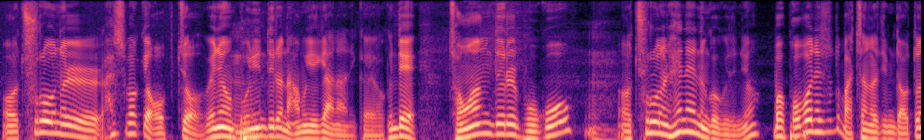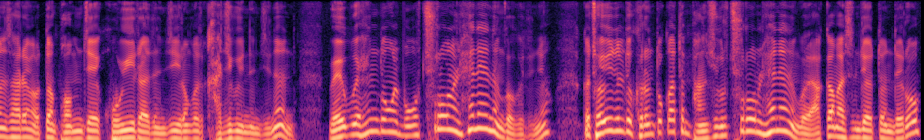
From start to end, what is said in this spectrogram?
어, 추론을 할 수밖에 없죠. 왜냐하면 음. 본인들은 아무 얘기 안 하니까요. 근데 정황들을 보고 음. 어, 추론을 해내는 거거든요. 뭐 법원에서도 마찬가지입니다. 어떤 사람이 어떤 범죄 고의라든지 이런 것을 가지고 있는지는 외부의 행동을 보고 추론을 해내는 거거든요. 그러니까 저희들도 그런 똑같은 방식으로 추론을 해내는 거예요. 아까 말씀드렸던 대로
